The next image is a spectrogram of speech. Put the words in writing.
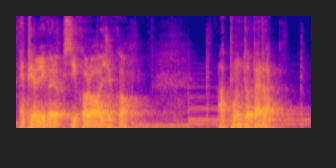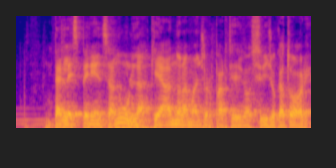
è più a livello psicologico, appunto per, la, per l'esperienza nulla che hanno la maggior parte dei nostri giocatori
